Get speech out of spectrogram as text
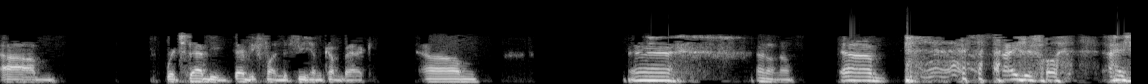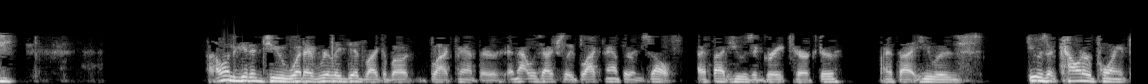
um, which that'd be that'd be fun to see him come back. Um, eh, I don't know. Um, I just I I want to get into what I really did like about Black Panther, and that was actually Black Panther himself. I thought he was a great character. I thought he was he was a counterpoint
